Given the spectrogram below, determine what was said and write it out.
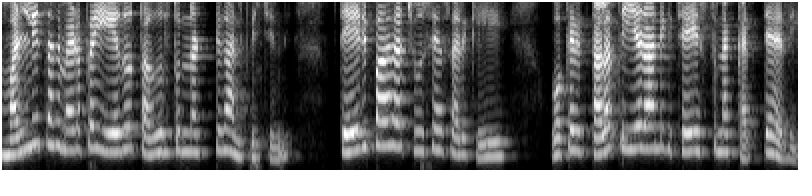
మళ్ళీ తన మెడపై ఏదో తగులుతున్నట్టుగా అనిపించింది. తేరిపారా చూసేసరికి ఒకరి తల తీయడానికి చేయిస్తున్న కత్తె అది.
